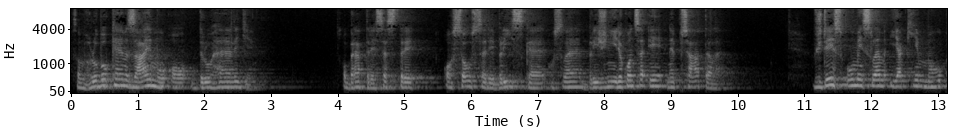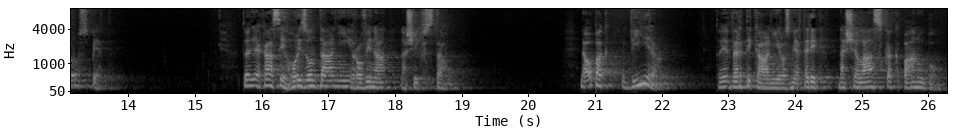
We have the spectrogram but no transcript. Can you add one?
v tom hlubokém zájmu o druhé lidi, o bratry, sestry, o sousedy, blízké, o své blížní, dokonce i nepřátele. Vždy s úmyslem, jak jim mohu prospět. To je jakási horizontální rovina našich vztahů. Naopak víra, to je vertikální rozměr, tedy naše láska k Pánu Bohu.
